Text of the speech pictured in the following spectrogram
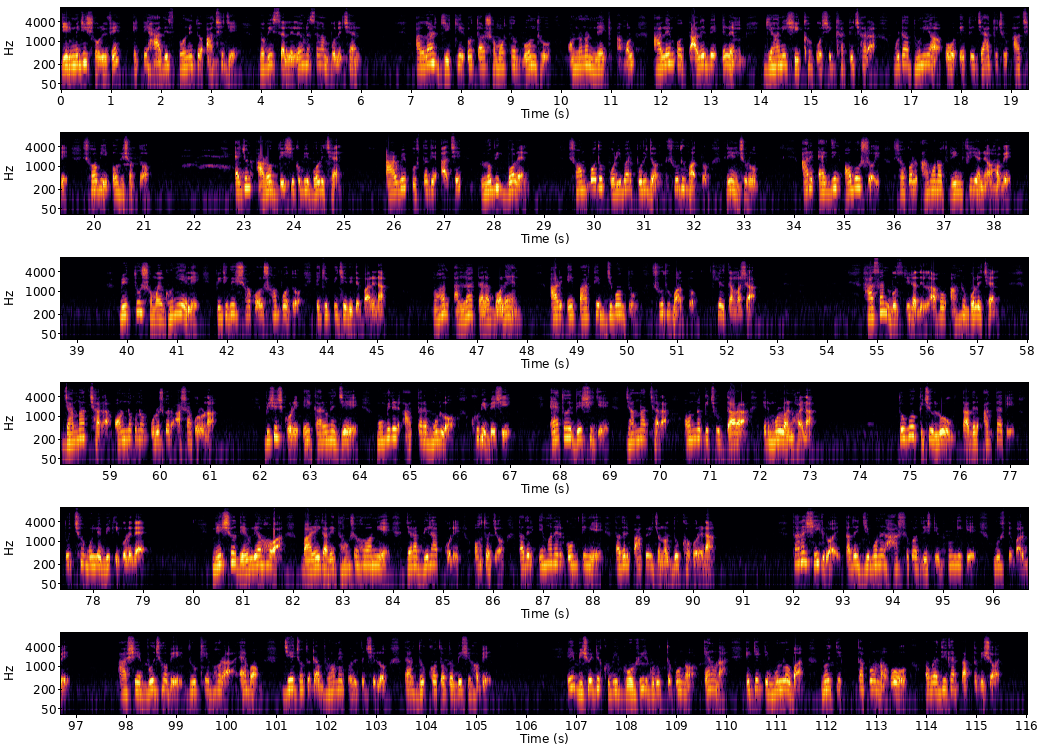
তিরমিজি শরীফে একটি হাদিস বর্ণিত আছে যে, নবী সাল্লাহ সাল্লাম বলেছেন, আল্লাহর জিকির ও তার সমর্থক বন্ধু অন্যান্য নেক আমল, আলেম ও তালেবে এলেম, জ্ঞানী শিক্ষক ও শিক্ষার্থী ছাড়া গোটা দুনিয়া ও এতে যা কিছু আছে সবই অভিশপ্ত। একজন আরব দেশি কবি বলেছেন, আরবি পুস্তকে আছে লবিক বলেন সম্পদ ও পরিবার পরিজন শুধুমাত্র ঋণ স্বরূপ আর একদিন অবশ্যই সকল আমানত ঋণ ফিরিয়ে নেওয়া হবে। মৃত্যুর সময় ঘনিয়ে এলে পৃথিবীর সকল সম্পদও একে পিছিয়ে দিতে পারে না। মহান আল্লাহ তালা বলেন, আর এ পার্থিব জীবন তো শুধুমাত্র খেলতামাশা হাসান বসরি রাদিল্লাহ আহ্ন বলেছেন জান্নাত ছাড়া অন্য কোনো পুরস্কার আশা করো না। বিশেষ করে এই কারণে যে মুমিনের আত্মার মূল্য খুবই বেশি। এতই বেশি যে জান্নাত ছাড়া অন্য কিছু দ্বারা এর মূল্যায়ন হয় না। তবুও কিছু লোক তাদের আত্মাকে তুচ্ছ মূল্যে বিক্রি করে দেয়। নিঃস্ব দেউলিয়া হওয়া বাড়ি গাড়ি ধ্বংস হওয়া নিয়ে যারা বিলাপ করে অথচ তাদের ইমানের কমতি নিয়ে তাদের পাপের জন্য দুঃখ করে না। তারা শীঘ্রই তাদের জীবনের হাস্যকর দৃষ্টিভঙ্গিকে বুঝতে পারবে আর সে বুঝবে দুঃখে ভরা এবং যে যতটা ভ্রমে পতিত ছিল তার দুঃখ তত বেশি হবে। এই বিষয়টি খুবই গভীর, গুরুত্বপূর্ণ, কেননা এটি একটি মূল্যবান, নৈতিকতাপূর্ণ ও অগ্রাধিকারপ্রাপ্ত বিষয়।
